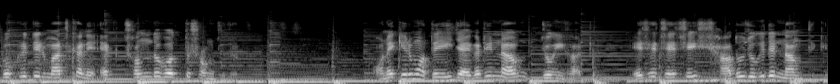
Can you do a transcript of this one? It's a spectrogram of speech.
প্রকৃতির মাঝখানে এক ছন্দবদ্ধ সংযোজন। অনেকের মতে এই জায়গাটির নাম যোগীঘাট। এসেছে সেই সাধু যোগীদের নাম থেকে,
